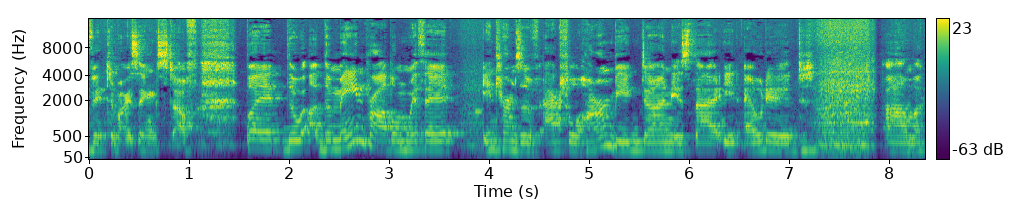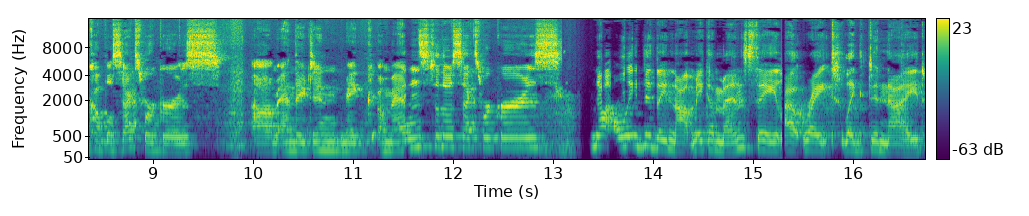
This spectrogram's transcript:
victimizing stuff. But the the main problem with it, in terms of actual harm being done, is that it outed um, a couple sex workers, um, and they didn't make amends to those sex workers. Not only did they not make amends, they outright like denied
